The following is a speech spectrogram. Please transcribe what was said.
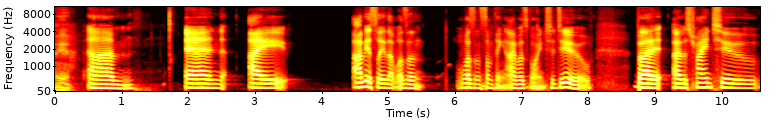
Man. Um, and I obviously that wasn't wasn't something I was going to do, but I was trying to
